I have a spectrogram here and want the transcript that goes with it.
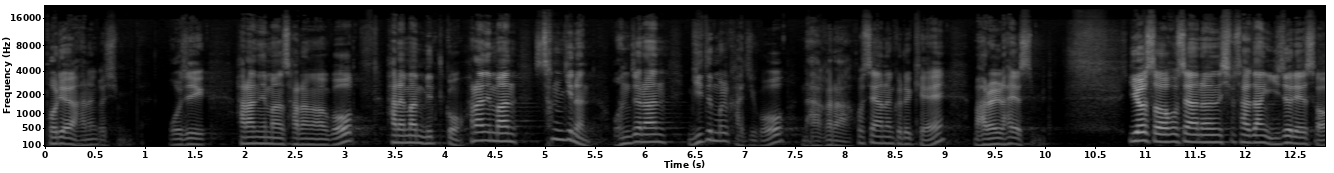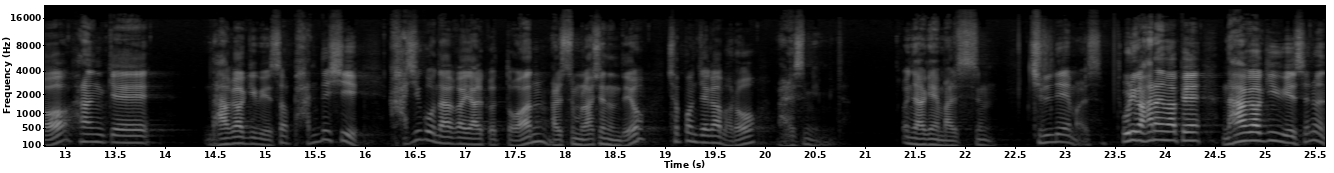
버려야 하는 것입니다. 오직 하나님만 사랑하고 하나님만 믿고 하나님만 섬기는 온전한 믿음을 가지고 나가라. 호세아는 그렇게 말을 하였습니다. 이어서 호세아는 14장 2절에서 하나님께 나가기 위해서 반드시 가지고 나가야 할 것 또한 말씀을 하셨는데요. 첫 번째가 바로 말씀입니다. 언약의 말씀, 진리의 말씀. 우리가 하나님 앞에 나아가기 위해서는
